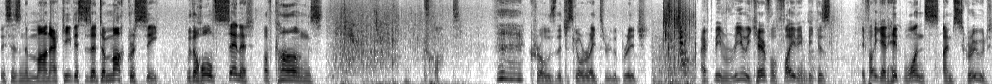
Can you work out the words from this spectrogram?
This isn't a monarchy, this is a democracy. With a whole senate of Kongs. Crows that just go right through the bridge. I have to be really careful fighting because if I get hit once, I'm screwed.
